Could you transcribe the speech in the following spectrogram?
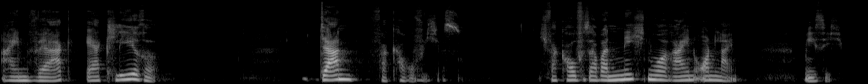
ein Werk erkläre. Dann verkaufe ich es. Ich verkaufe es aber nicht nur rein online mäßig.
